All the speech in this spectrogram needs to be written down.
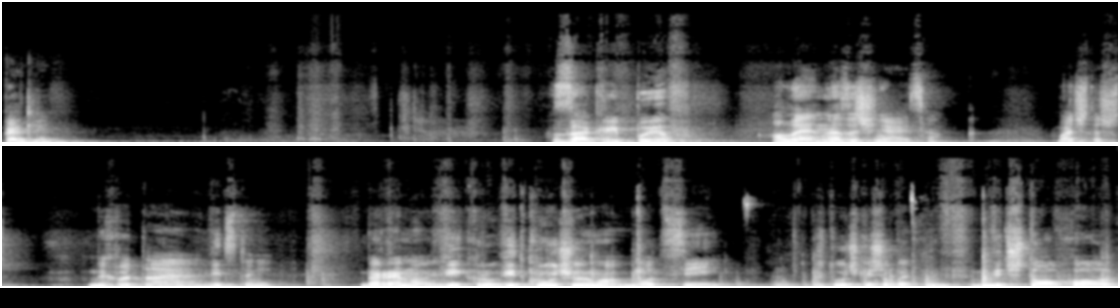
петлі. Закріпив, але не зачиняється. Бачите, не вистачає відстані. Беремо, відкручуємо оці штучки, щоб відштовхувало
